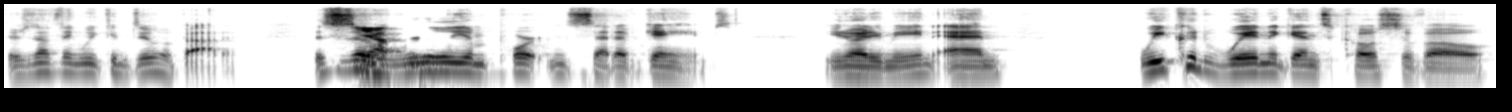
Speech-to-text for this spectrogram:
There's nothing we can do about it. This is a yeah. really important set of games. You know what i mean? And we could win against kosovo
